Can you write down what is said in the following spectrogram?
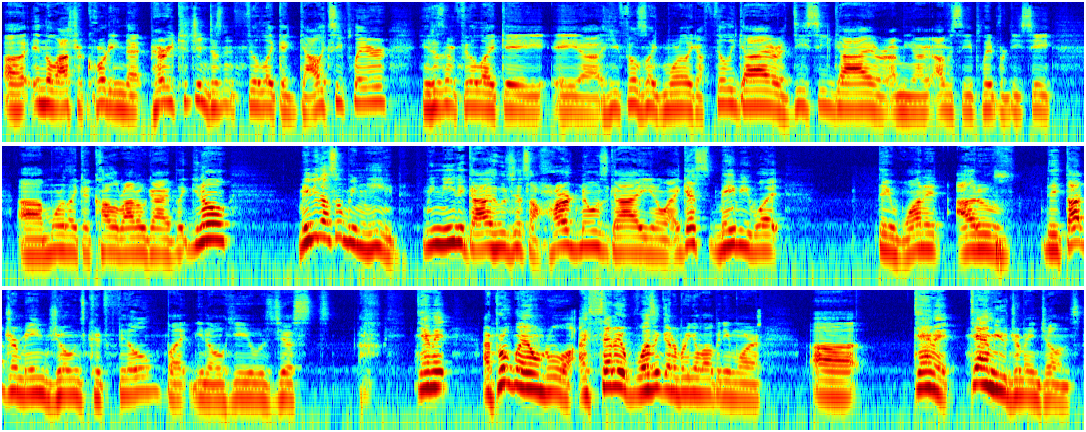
uh, in the last recording that Perry Kitchen doesn't feel like a Galaxy player. He doesn't feel like a a uh, he feels like more like a Philly guy or a DC guy, or I mean, obviously he played for DC uh, more like a Colorado guy. But you know, maybe that's what we need. We need a guy who's just a hard nosed guy. You know, I guess maybe what they wanted out of they thought Jermaine Jones could fill, but you know he was just damn it. I broke my own rule. I said I wasn't gonna bring him up anymore. Uh, damn it, damn you, Jermaine Jones.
